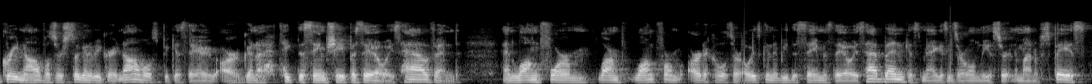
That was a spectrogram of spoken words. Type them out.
great novels are still going to be great novels because they are going to take the same shape as they always have, and and long form long, long form articles are always going to be the same as they always have been because magazines are only a certain amount of space.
